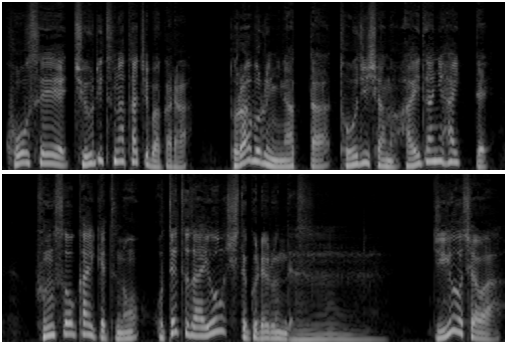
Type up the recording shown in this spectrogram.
公正中立な立場からトラブルになった当事者の間に入って紛争解決のお手伝いをしてくれるんです。事業者は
